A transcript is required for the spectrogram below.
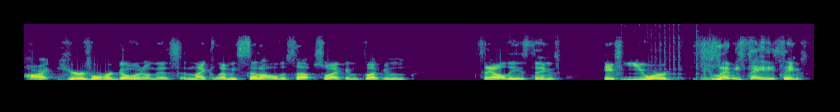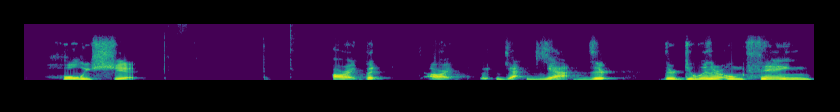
all right, here's where we're going on this, and like, let me set all this up so I can fucking say all these things. If you are, let me say these things. Holy shit. All right, but all right, yeah, yeah, they're they're doing their own thing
